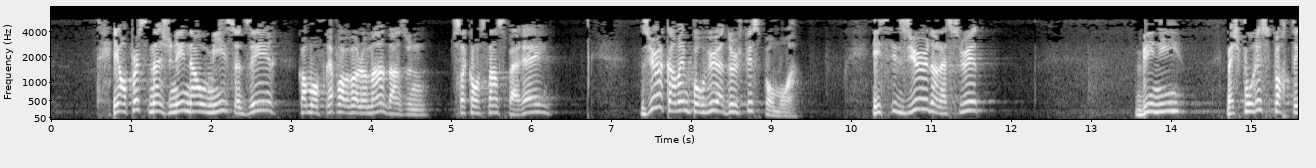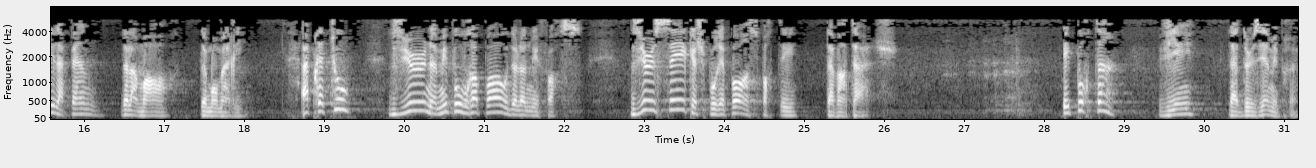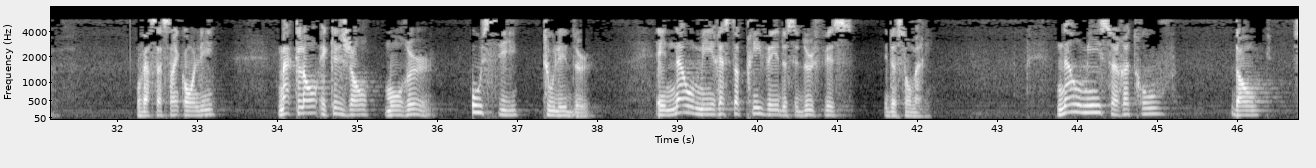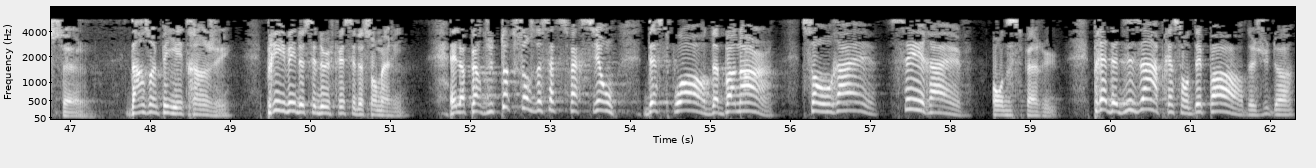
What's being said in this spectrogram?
Et on peut s'imaginer Naomi se dire, comme on ferait probablement dans une circonstance pareille, Dieu a quand même pourvu à deux fils pour moi. Et si Dieu, dans la suite, bénit, ben, je pourrais supporter la peine de la mort de mon mari. Après tout, Dieu ne m'épouvra pas au-delà de mes forces. Dieu sait que je ne pourrais pas en supporter davantage. Et pourtant vient la deuxième épreuve. Au verset 5, on lit, Maclon et Kiljon moururent aussi tous les deux. Et Naomi resta privée de ses deux fils et de son mari. Naomi se retrouve donc seule, dans un pays étranger, privée de ses deux fils et de son mari. Elle a perdu toute source de satisfaction, d'espoir, de bonheur. Son rêve, ses rêves ont disparu. Près de dix ans après son départ de Juda,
